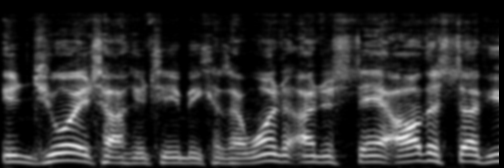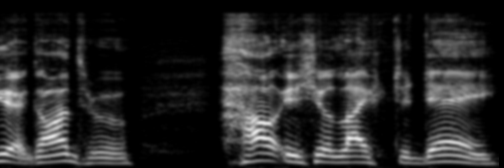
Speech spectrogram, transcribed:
enjoy talking to you because I wanted to understand all the stuff you had gone through. How is your life today?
